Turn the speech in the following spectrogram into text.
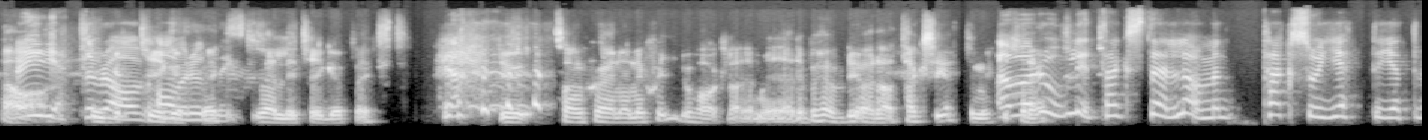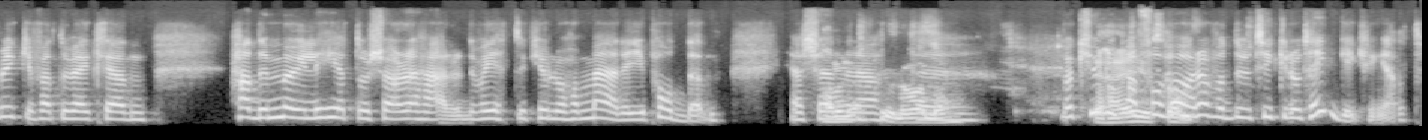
Ja, det är jättebra trygg, trygg uppväxt, Väldigt trygg uppväxt. Du, sån skön energi du har Klara Maria, det behövde jag. Då. Tack så jättemycket ja, vad roligt, tack snälla. Men tack så jätte, jättemycket för att du verkligen hade möjlighet att köra det här. Det var jättekul att ha med dig i podden. Jag känner ja, att... Kul att eh, vad kul att bara få höra vad du tycker och tänker kring allt.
